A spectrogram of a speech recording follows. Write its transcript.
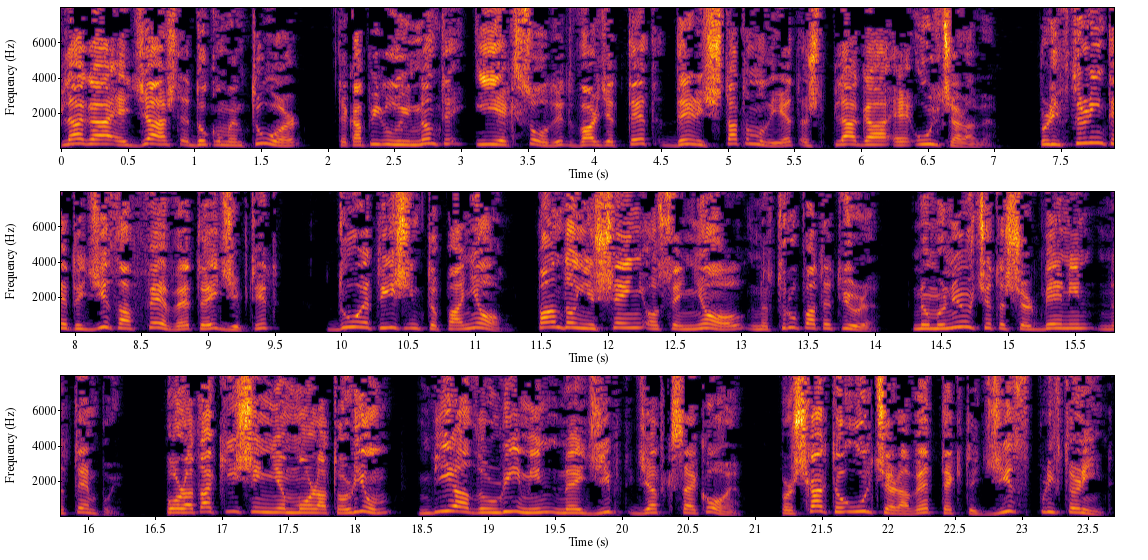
Plaga e gjashtë e dokumentuar te kapitulli 9 i Eksodit, vargjet 8 deri 17 është plaga e ulçerave. Priftërinjtë e të gjitha feve të Egjiptit, duhet të ishin të panjollë, pa ndonjë shenjë ose njollë në trupat e tyre, në mënyrë që të shërbenin në tempuj. Por ata kishin një moratorium mbi adhurimin në Egjipt gjatë kësaj kohe, për shkak të ulçerave tek të gjithë priftërinjtë.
